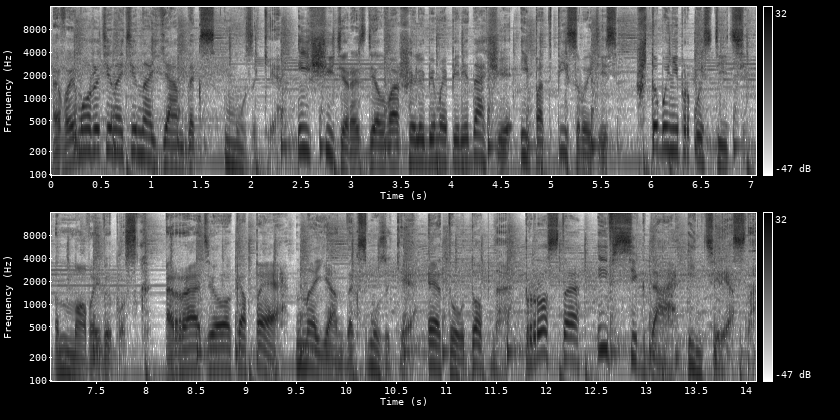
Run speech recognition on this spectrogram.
вы можете найти на Яндекс Музыке. Ищите раздел вашей любимой передачи и подписывайтесь, чтобы не пропустить новый выпуск. Радио КП на Яндекс Музыке. Это удобно, просто и всегда интересно.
